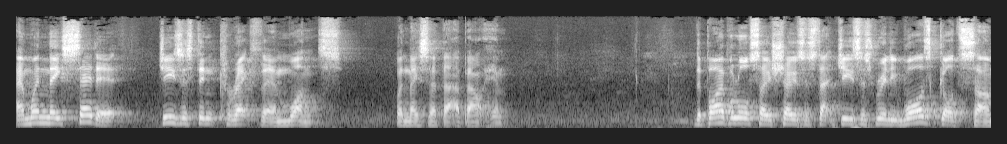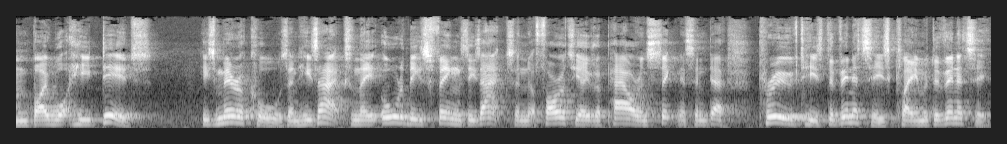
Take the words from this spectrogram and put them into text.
and when they said it, Jesus didn't correct them once when they said that about him. The Bible also shows us that Jesus really was God's Son by what he did, his miracles and his acts. And they, all of these things, these acts and authority over power and sickness and death, proved his divinity, his claim of divinity.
